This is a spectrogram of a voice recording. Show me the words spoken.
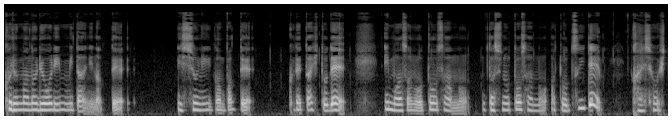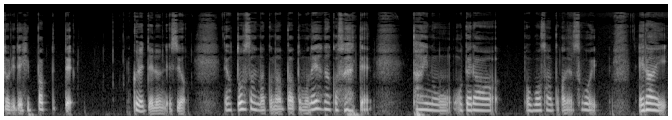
車の両輪みたいになって、一緒に頑張ってくれた人で、今はそのお父さんの、私のお父さんの後を継いで、会社を一人で引っ張ってってくれてるんですよ。で、お父さん亡くなった後もね、なんかそうやって、タイのお寺お坊さんとかねすごい偉い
